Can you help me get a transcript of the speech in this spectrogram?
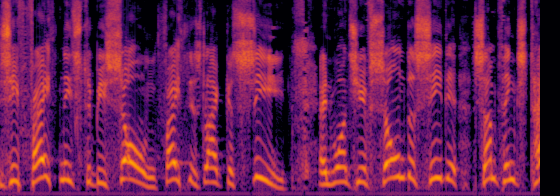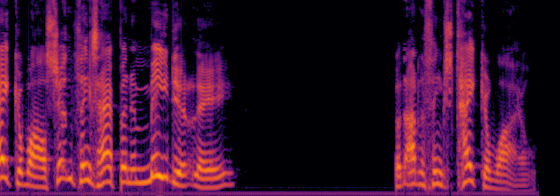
You see, faith needs to be sown. Faith is like a seed. And once you've sown the seed, some things take a while. Certain things happen immediately but other things take a while.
